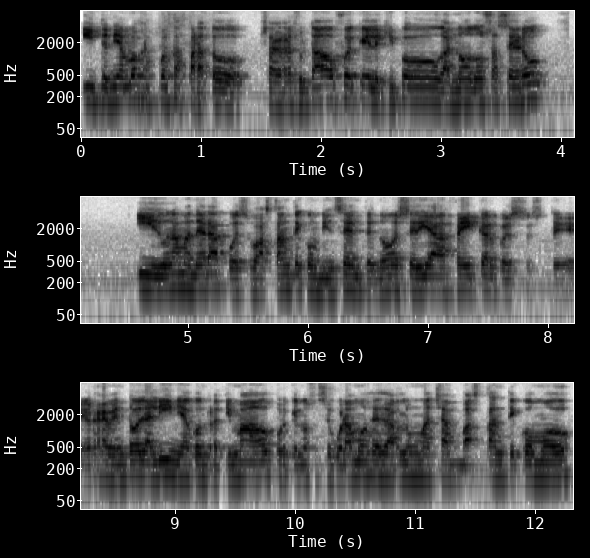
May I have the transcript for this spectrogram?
y teníamos respuestas para todo. O sea, el resultado fue que el equipo ganó 2 a 0 y de una manera pues bastante convincente, ¿no? Ese día Faker pues este, reventó la línea contra Timado porque nos aseguramos de darle un matchup bastante cómodo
